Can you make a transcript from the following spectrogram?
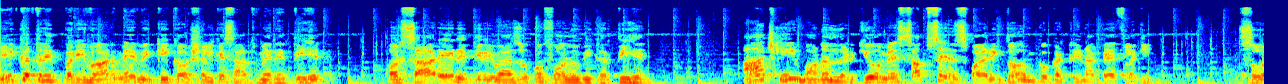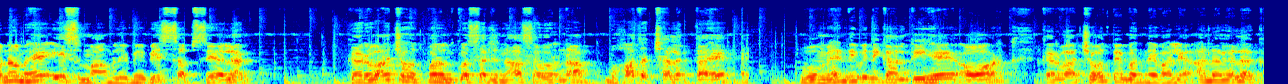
एकत्रित परिवार में विक्की कौशल के साथ में रहती है और सारे रीति रिवाजों को फॉलो भी करती है। आज की मॉडर्न लड़कियों में सबसे इंस्पायरिंग तो हमको कटरीना कैफ लगी। सोनम है इस मामले में भी सबसे अलग। करवा चौथ पर उनको सजना सवरना बहुत अच्छा लगता है। वो मेहंदी भी निकालती है और करवा चौथ पे बनने वाले अलग अलग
